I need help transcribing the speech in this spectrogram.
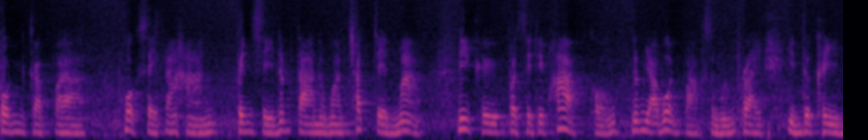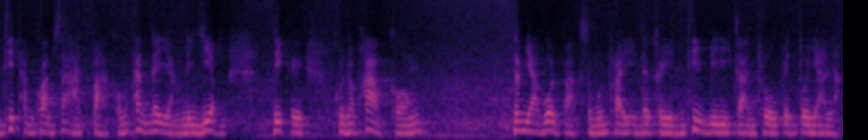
ปนกับพวกเศษอาหารเป็นสีน้ำตาลออกมาชัดเจนมาก นี่คือประสิทธิภาพของน้ำยาบ้วนปากสมุนไพรอินเตอร์ครีนที่ทำความสะอาดปากของท่านได้อย่างดีเยี่ยม นี่คือคุณภาพของน้ำยาบ้วนปากสมุนไพรอินเตอร์ครีนที่มีการพลูเป็นตัวยาหลัก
